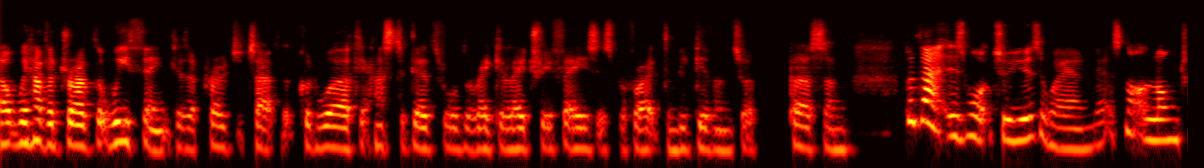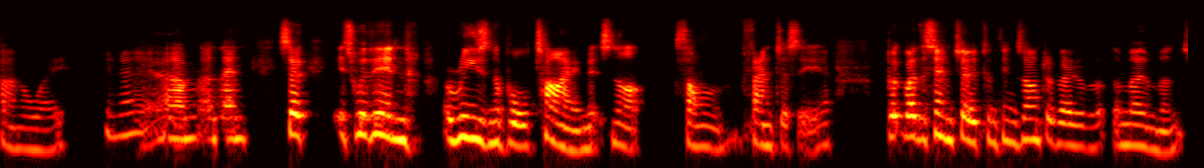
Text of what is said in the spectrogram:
uh, we have a drug that we think is a prototype that could work. It has to go through all the regulatory phases before it can be given to a person. But that is what two years away, and it's not a long time away. You know, yeah. um, and then so it's within a reasonable time. It's not some fantasy. But by the same token, things aren't available at the moment.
